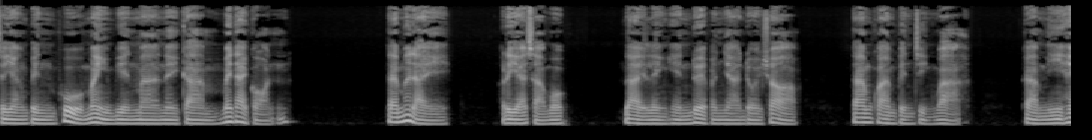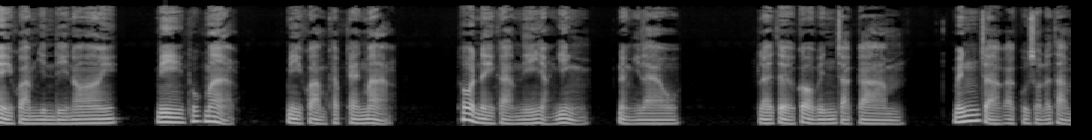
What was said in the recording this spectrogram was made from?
จะยังเป็นผู้ไม่เบียนมาในกามไม่ได้ก่อน แต่เมื่อใดเรียสาวก ได้เล็งเห็นด้วยปัญญาโดยชอบ ตามความเป็นจริงว่ากามนี้ให้ความยินดีน้อย มีทุกข์มาก มีความคับแค้นมาก โทษในกามนี้อย่างยิ่ง ดังนี้แล้ว และเธอก็เว้นจากกาม เว้นจากอากุศลธรรม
